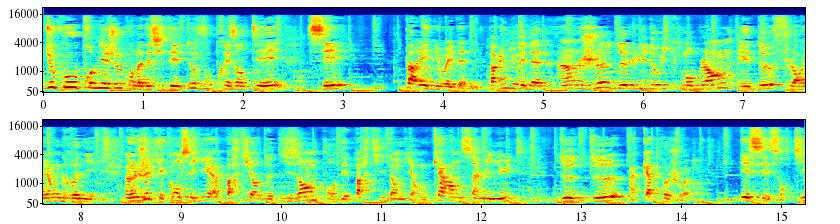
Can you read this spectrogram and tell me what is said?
Du coup, premier jeu qu'on a décidé de vous présenter, c'est Paris New Eden. Paris New Eden, un jeu de Ludovic Maublanc et de Florian Grenier. Un jeu qui est conseillé à partir de 10 ans pour des parties d'environ 45 minutes de 2 à 4 joueurs. Et c'est sorti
